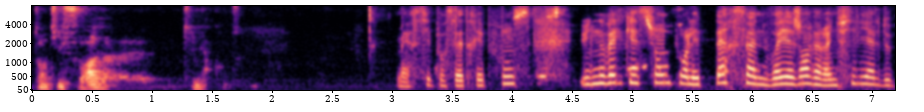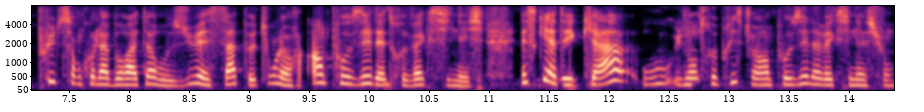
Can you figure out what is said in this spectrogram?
dont il faudra euh, Merci pour cette réponse. Une nouvelle question pour les personnes voyageant vers une filiale de plus de 100 collaborateurs aux USA. Peut-on leur imposer d'être vaccinés? Est-ce qu'il y a des cas où une entreprise peut imposer la vaccination?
